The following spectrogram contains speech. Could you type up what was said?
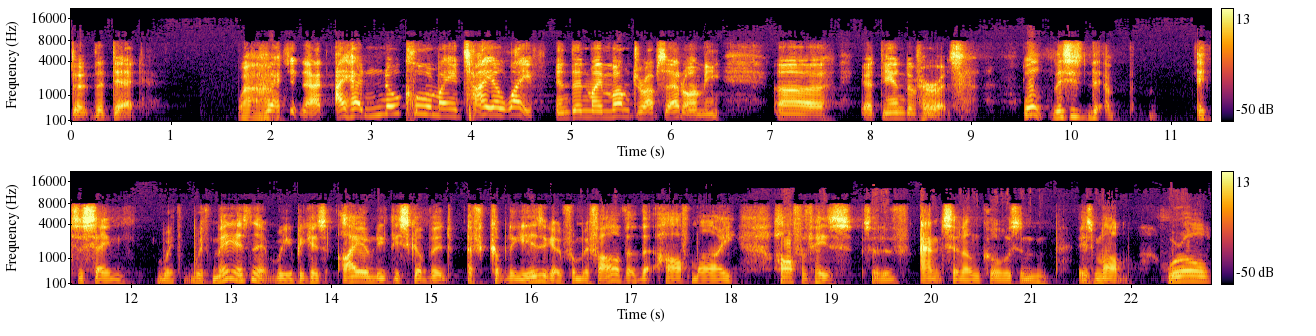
the, the dead. Wow. Imagine that. I had no clue in my entire life. And then my mom drops that on me uh, at the end of hers. Well, this is the, it's the same with with me, isn't it? We, because I only discovered a couple of years ago from my father that half my half of his sort of aunts and uncles and his mum were all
